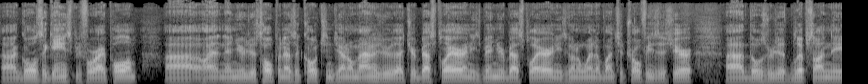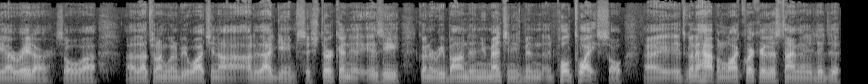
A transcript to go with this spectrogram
uh, goals against before I pull him. Uh, and then you're just hoping as a coach and general manager that your best player, and he's been your best player, and he's going to win a bunch of trophies this year. Uh, those were just blips on the uh, radar. So that's what I'm going to be watching out of that game. Shesterkin, is he going to rebound? And you mentioned he's been pulled twice, so it's going to happen a lot quicker this time than it did the,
